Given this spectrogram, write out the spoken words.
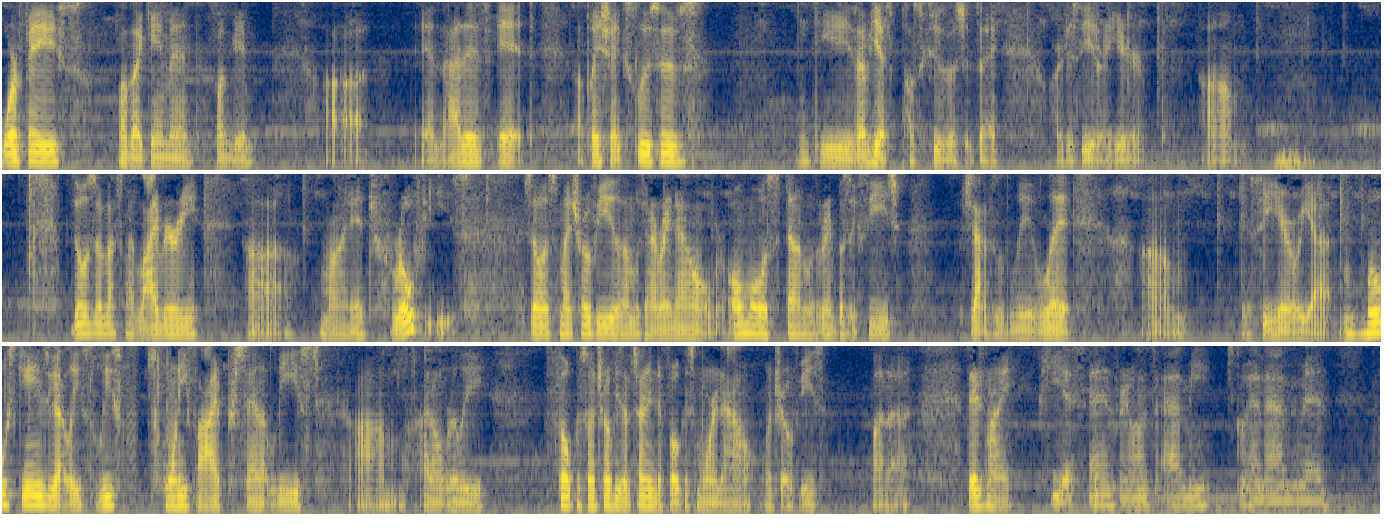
Warface, love that game, man. Fun game. Uh, and that is it. Uh, PlayStation exclusives. These, I mean, plus exclusives, I should say, are just these right here. Um, those are that's my library, uh, my trophies. So it's my trophies I'm looking at right now. We're almost done with Rainbow Six Siege, which is absolutely lit. Um, you see here we got most games we got at least at least 25% at least. Um, I don't really focus on trophies. I'm starting to focus more now on trophies. But uh, there's my PSN for anyone to add me. Just go ahead and add me, man.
